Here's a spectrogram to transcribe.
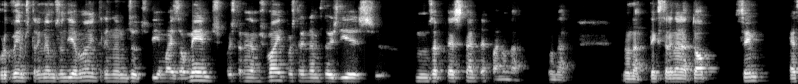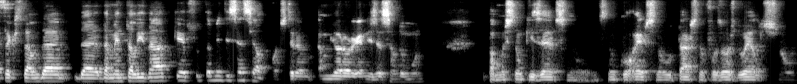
porque vemos, treinamos um dia bem, treinamos outro dia mais ou menos, depois treinamos bem, depois treinamos dois dias que nos apetece tanto, epá, não dá, não dá, não dá, tem que se treinar a top, sempre essa questão da, da, da mentalidade que é absolutamente essencial, podes ter a, a melhor organização do mundo, epá, mas se não quiseres, se não, se não correres, se não lutares, se não fores aos duelos, se não,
